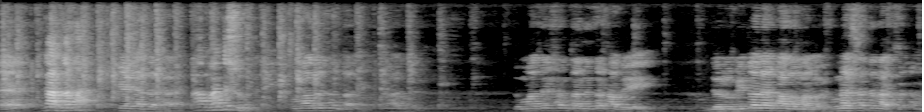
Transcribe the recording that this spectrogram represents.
হ্যাঁ? খায় কে গাঁজা খায় আমাদের সন্তান। তোমাদের সন্তান। আচ্ছা। তোমাদের সন্তানে তো খাবে জরুরি তো অনেক ভালো মানুষ। উনার সাথে লাগছে কেন?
